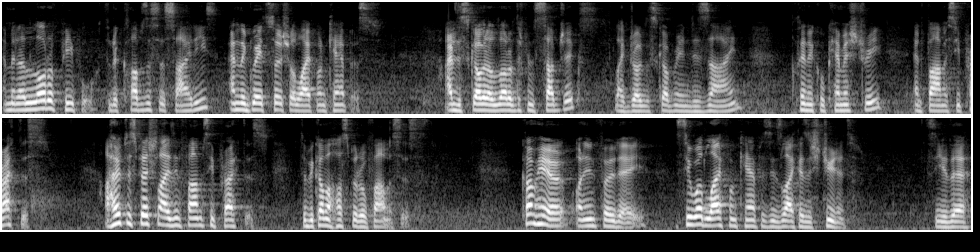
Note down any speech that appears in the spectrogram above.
and met a lot of people through the clubs and societies and the great social life on campus. I've discovered a lot of different subjects like drug discovery and design, clinical chemistry, and pharmacy practice. I hope to specialize in pharmacy practice to become a hospital pharmacist. Come here on Info Day see what life on campus is like as a student. See you there.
